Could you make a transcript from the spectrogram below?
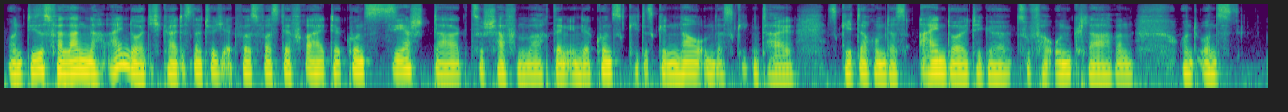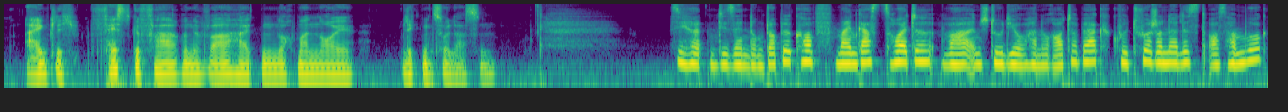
Und dieses Verlangen nach Eindeutigkeit ist natürlich etwas, was der Freiheit der Kunst sehr stark zu schaffen macht, denn in der Kunst geht es genau um das Gegenteil. Es geht darum, das Eindeutige zu verunklaren und uns eigentlich festgefahrene Wahrheiten nochmal neu blicken zu lassen. Sie hörten die Sendung Doppelkopf. Mein Gast heute war im Studio Hanno Rauterberg, Kulturjournalist aus Hamburg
